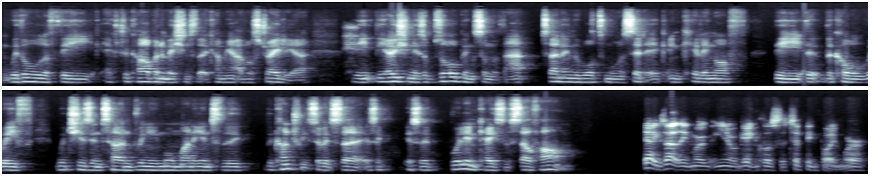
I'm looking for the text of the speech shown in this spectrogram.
With all of the extra carbon emissions that are coming out of Australia, the, the ocean is absorbing some of that, turning the water more acidic and killing off the, the, the coral reef, which is in turn bringing more money into the, the country. So it's a, it's, a, it's a brilliant case of self harm. Yeah, exactly. We're you know getting close to the tipping point where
